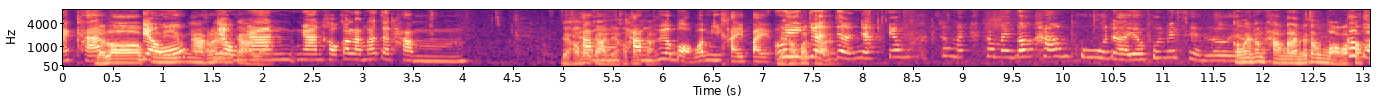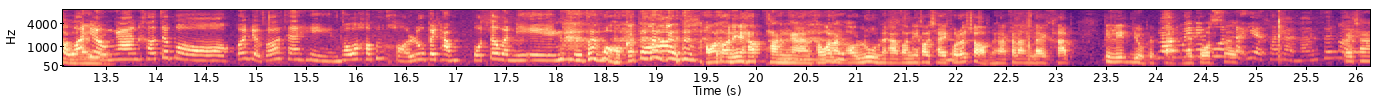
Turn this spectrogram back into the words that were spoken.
นะคะ เดี๋ยวรอพเดี๋ยวรุ่งนี้งานเขาได้เดี๋ยวประกาศงาแล้นวงานเขากำลังน่าจะทำ เดี๋ยวเขาประกาศเดี๋ยวเขาประกาศ ทำเพื่อบอกว่ามีใครไป เอ้ยเดี๋ยวเขาประาศอกย่าอย่าอย่าอย่าทำไมทำไมต้องห้ามพูดอะยังพูดไม่เสร็จเลยอะก็ไม่ต้องทำอะไรไม่ต้องบอกว่าก็เขาบอกทำอะว่าไรอเดี๋ยวยู่งานเขาจะบอกก็เดี๋ยวก็จะเห็น เพราะว่าเขาเพิ่งขอรูปไปทำโปสเตอร์วันนี้เองไม่ต้องบอกก็ได้ อ๋อตอนนี้ครับทางงานเขากำลังเอารูปนะครับตอนนี้เขาใช้ Photoshop นะครับกำลังไดคัตพี่ฤทธิ์อยู่ไปเราแปะในไม่ได้โปสพูดเตอร์ ละเอียดขนาดนั้นซะหน่อยก็ใช่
